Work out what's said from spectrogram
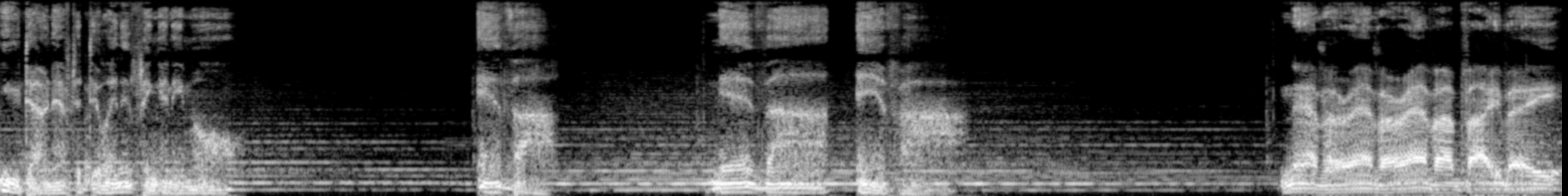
You don't have to do anything anymore. Ever. Never, ever. Never, ever, ever, baby.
